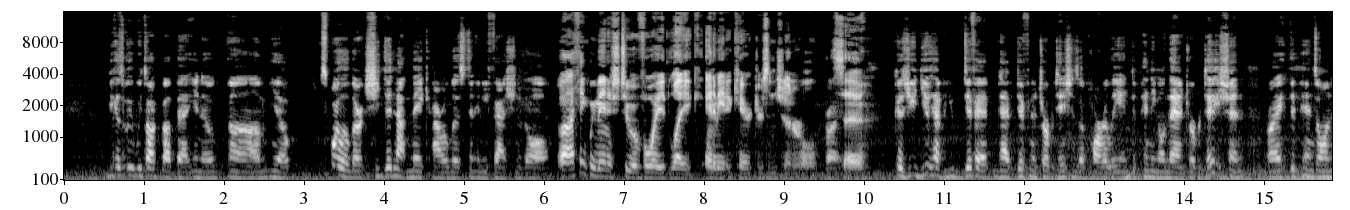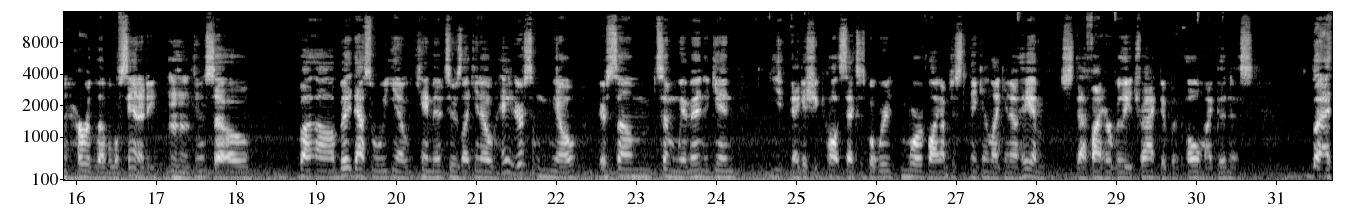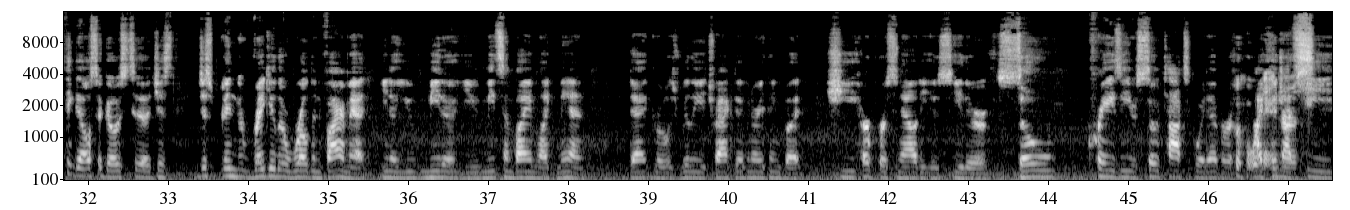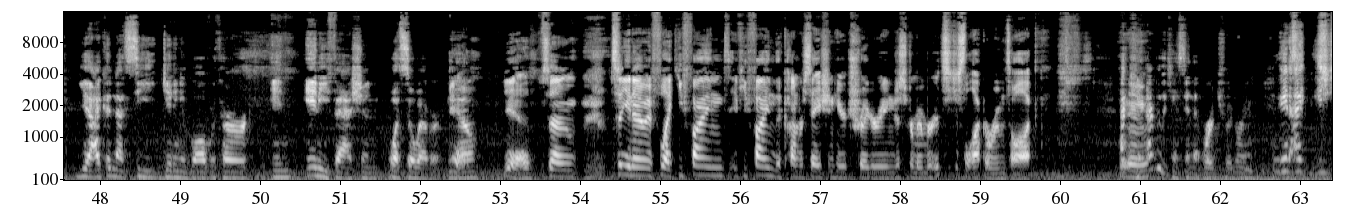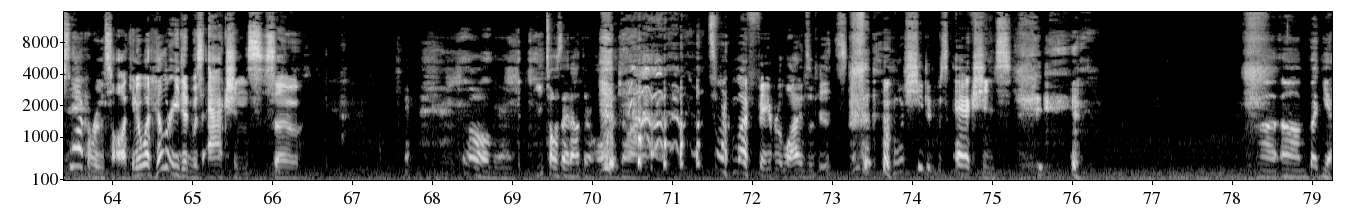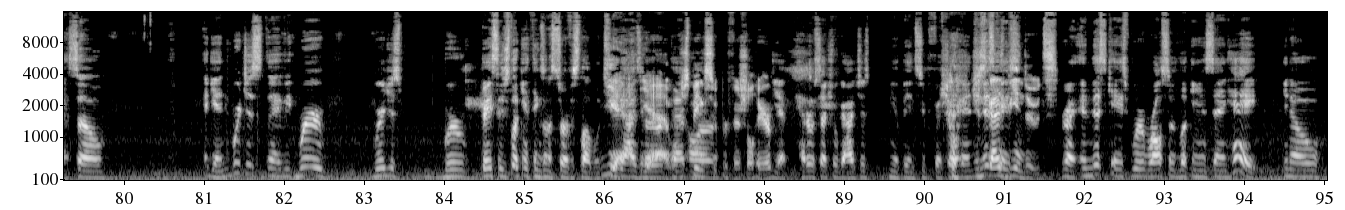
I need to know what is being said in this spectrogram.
Because we, we talked about that, you know, um, you know, spoiler alert, she did not make our list in any fashion at all. Well, I think we managed to avoid like animated characters in general. Right. So Because you do have you diff- have different interpretations of Harley, and depending on that interpretation, right, depends on her level of sanity. mhm. And so, but uh, but that's what we you know came into is like you know, hey, there's some you know, there's some some women again. I guess you could call it sexist, but we're more of like I'm just thinking like you know, hey, I'm just, I find her really attractive, but oh my goodness. But I think that also goes to just just in the regular world environment. You know, you meet a you meet somebody and like, man, that girl is really attractive and everything, but she her personality is either so crazy or so toxic, whatever. Or I could not see. Yeah, I could not see getting involved with her in any fashion whatsoever. You Yeah. know. Yeah. So, so you know, if like you find if you find the conversation here triggering, just remember it's just locker room talk. I, can't, I really can't stand that word triggering. And I, It's just locker room talk. You know what Hillary did was actions. So oh man, you toss that out there all the time. it's one of my favorite lines of his. what she did was actions. uh, um, but yeah, so again, we're just I mean, we're we're just we're basically just looking at things on a surface level. Two yeah, guys yeah. are, We're just being are- superficial here. yeah, heterosexual guys just you know being superficial. And just guys case, being dudes. right. In this case, we're we're also looking and saying, hey, you know.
